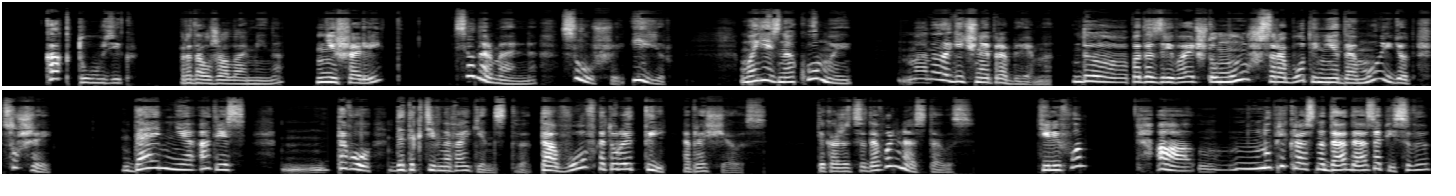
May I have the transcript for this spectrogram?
— Как тузик, — продолжала Амина. — Не шалит? Все нормально. Слушай, Ир, у моей знакомой аналогичная проблема. Да, подозревает, что муж с работы не домой идет. Слушай, дай мне адрес того детективного агентства, того, в которое ты обращалась. Ты, кажется, довольна осталась? Телефон? — А, ну, прекрасно, да-да, записываю.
